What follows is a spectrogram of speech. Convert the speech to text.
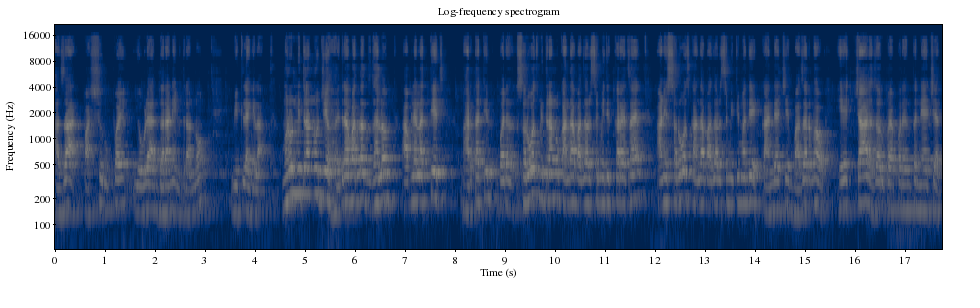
हजार पाचशे रुपये एवढ्या दराने मित्रांनो विकला गेला. म्हणून मित्रांनो जे हैदराबादला झालं आपल्याला तेच भारतातील पर सर्वच मित्रांनो कांदा बाजार समितीत करायचं आहे. आणि सर्वच कांदा बाजार समितीमध्ये कांद्याचे बाजारभाव हे चार हजार रुपयापर्यंत न्यायचे आहेत.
